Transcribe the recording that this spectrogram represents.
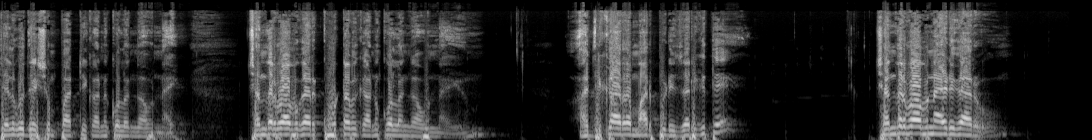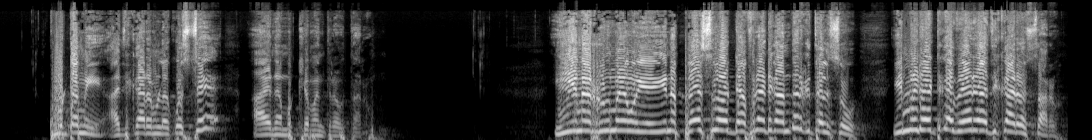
తెలుగుదేశం పార్టీకి అనుకూలంగా ఉన్నాయి. చంద్రబాబు గారి కూటమికి అనుకూలంగా ఉన్నాయి. అధికార మార్పిడి జరిగితే చంద్రబాబు నాయుడు గారు కూటమి అధికారంలోకి వస్తే ఆయన ముఖ్యమంత్రి అవుతారు. ఈయన రూమ్ ఈయన ప్లేస్లో డెఫినెట్గా అందరికీ తెలుసు. ఇమ్మీడియట్గా వేరే అధికారి వస్తారు.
